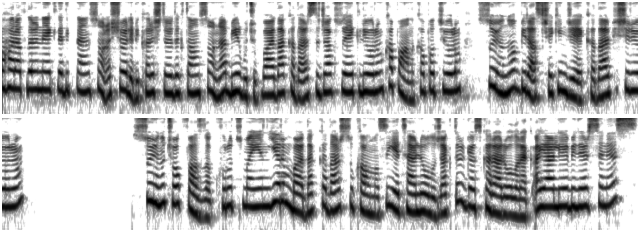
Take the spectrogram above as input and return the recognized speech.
Baharatlarını ekledikten sonra şöyle bir karıştırdıktan sonra 1,5 bardak kadar sıcak su ekliyorum. Kapağını kapatıyorum. Suyunu biraz çekinceye kadar pişiriyorum. Suyunu çok fazla kurutmayın. Yarım bardak kadar su kalması yeterli olacaktır. Göz kararı olarak ayarlayabilirsiniz.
